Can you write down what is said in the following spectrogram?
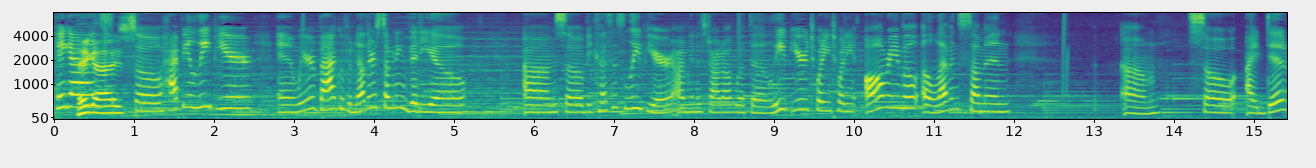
Hey guys! Hey guys! So happy leap year, and we're back with another summoning video. Um, so because it's leap year, I'm gonna start off with the leap year 2020 all rainbow 11 summon. Um, so I did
